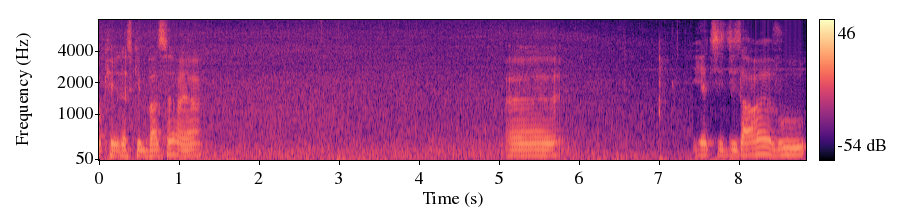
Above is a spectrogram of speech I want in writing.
Okay, das gibt Wasser, ja. Äh, jetzt ist die Sache, wo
